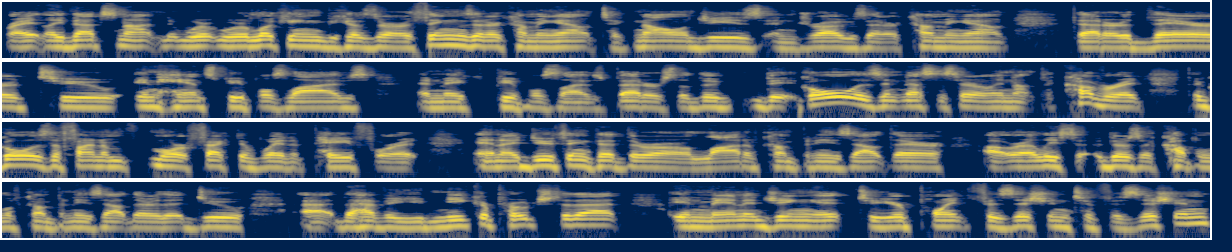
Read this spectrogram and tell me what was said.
right? Like that's not, we're, we're looking because there are things that are coming out, technologies and drugs that are coming out that are there to enhance people's lives and make people's lives better. So the, the goal isn't necessarily not to cover it. The goal is to find a more effective way to pay for it. And I do think that there are a lot of companies out there, uh, or at least there's a couple of companies out there that do, uh, that have a unique approach to that in managing it, to your point, physician to physician,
